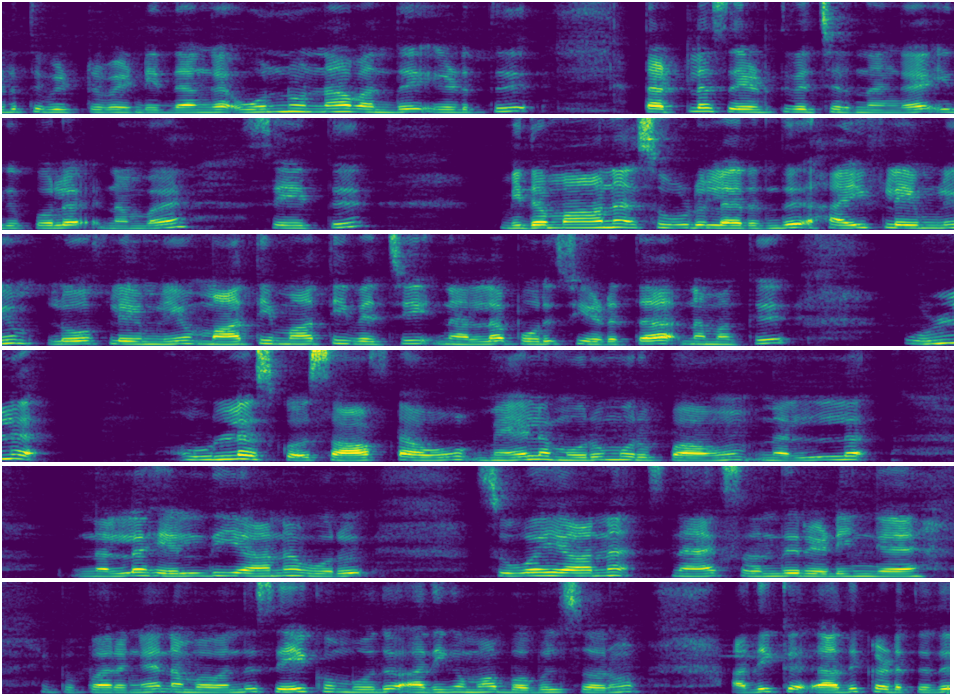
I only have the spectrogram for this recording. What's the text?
எடுத்து விட்டுற வேண்டியதாங்க ஒன்று ஒன்றா வந்து எடுத்து தட்டில் எடுத்து வச்சுருந்தேங்க. இது போல் நம்ம சேர்த்து மிதமான சூடுலேருந்து ஹை ஃப்ளேம்லேயும் லோ ஃப்ளேம்லேயும் மாற்றி மாற்றி வச்சு நல்லா பொறிச்சு எடுத்தால் நமக்கு உள்ள உள்ள சாஃப்டாகவும் மேலே மொறுமொறுப்பாகவும் நல்ல நல்ல ஹெல்தியான ஒரு சுவையான ஸ்நாக்ஸ் வந்து ரெடிங்க இப்போ பாருங்கள் நம்ம வந்து சேர்க்கும் போது அதிகமாக பபுள்ஸ் வரும். அதுக்கு அதுக்கடுத்தது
